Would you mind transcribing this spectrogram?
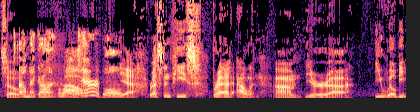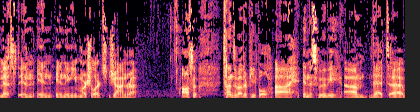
So Oh my god! Wow. terrible. yeah, rest in peace, Brad Allen. Um, you're uh, you will be missed in in in the martial arts genre. Also, tons of other people uh, in this movie um, that uh,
